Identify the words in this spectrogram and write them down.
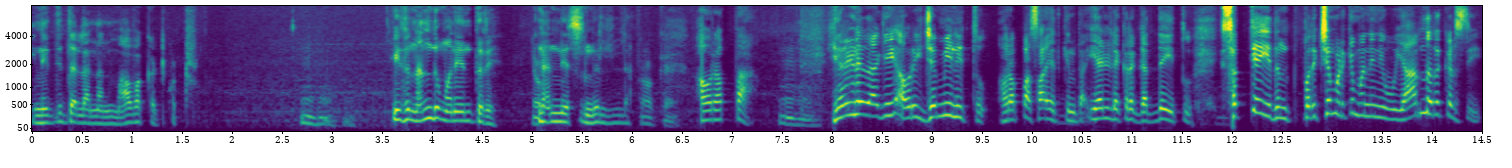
ಇನ್ನಿದ್ದಿದ್ದೆಲ್ಲ ನನ್ನ ಮಾವ ಕಟ್ಕೊಟ್ರು. ಇದು ನಂದು ಮನೆ ಅಂತಾರೆ? ನನ್ನ ಹೆಸರಿನಲ್ಲ ಅವರಪ್ಪ. ಎರಡನೇದಾಗಿ ಅವ್ರಿಗೆ ಜಮೀನಿತ್ತು ಅವರಪ್ಪ ಸಾಯೋದ್ಕಿಂತ ಎರಡು ಎಕರೆ ಗದ್ದೆ ಇತ್ತು. ಸತ್ಯ ಇದನ್ನು ಪರೀಕ್ಷೆ ಮಾಡ್ಕೊಂಬನ್ನಿ ನೀವು ಯಾರನ್ನಾರ ಕಳಿಸಿ.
